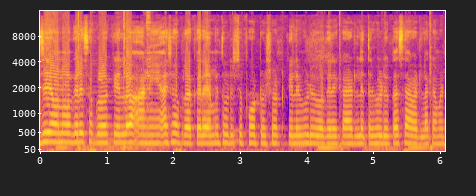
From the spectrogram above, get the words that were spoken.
जेवण वगैरे सगळं केलं आणि अशा प्रकारे आम्ही थोडेसे फोटोशूट केले व्हिडिओ वगैरे काढले. तर व्हिडिओ कसा आवडला कमेंट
